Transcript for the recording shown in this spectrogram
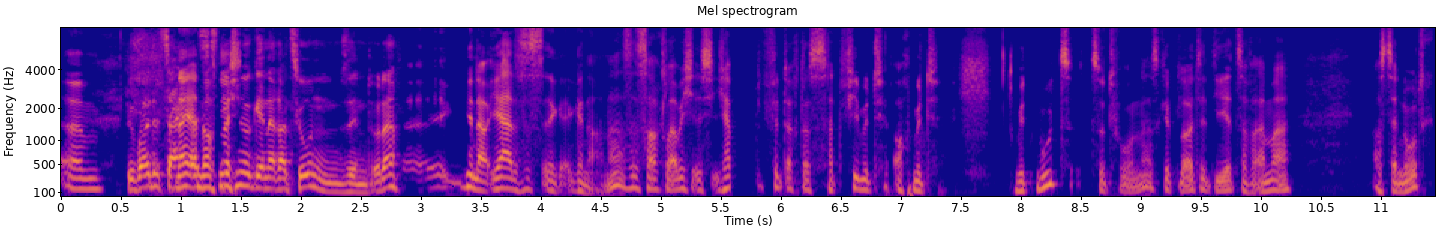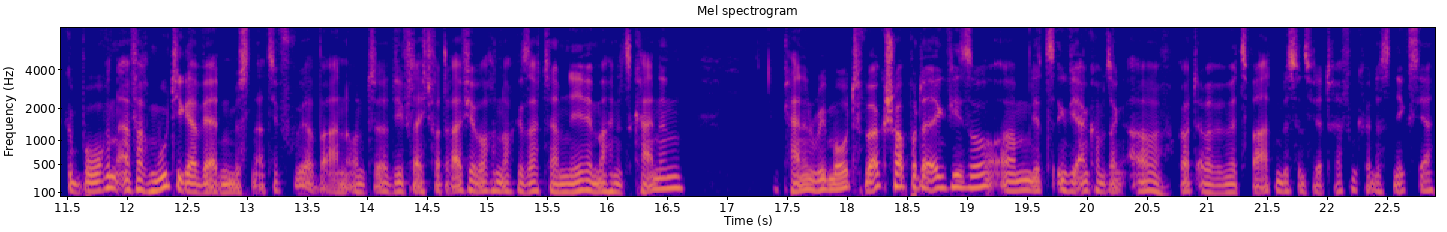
ähm, du wolltest sagen, naja, dass es nicht nur Generationen sind, oder? Äh, genau, ja, das ist äh, genau. Ne? Das ist auch, glaube ich, ich, ich finde auch, das hat viel mit auch mit mit Mut zu tun. Ne? Es gibt Leute, die jetzt auf einmal aus der Not geboren einfach mutiger werden müssen, als sie früher waren und äh, die vielleicht vor drei vier Wochen noch gesagt haben, nee, wir machen jetzt keinen keinen Remote-Workshop oder irgendwie so, ähm, jetzt irgendwie ankommen und sagen, oh Gott, aber wenn wir jetzt warten, bis wir uns wieder treffen können, das nächste Jahr,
